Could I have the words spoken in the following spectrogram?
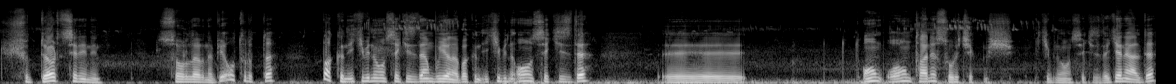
şu 4 senenin sorularını bir oturup da bakın 2018'den bu yana bakın 2018'de e, 10, 10 tane soru çıkmış 2018'de. Genelde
